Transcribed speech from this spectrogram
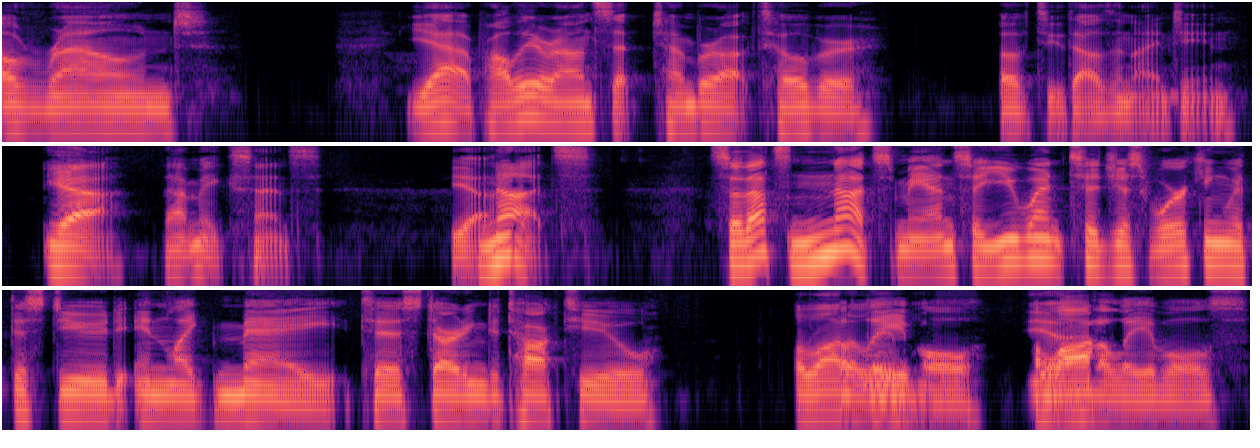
around, yeah, probably around September October of 2019. Yeah, that makes sense. Yeah, Nuts. So that's nuts, man. So you went to just working with this dude in like May to starting to talk to a lot a of label, a lot of labels,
